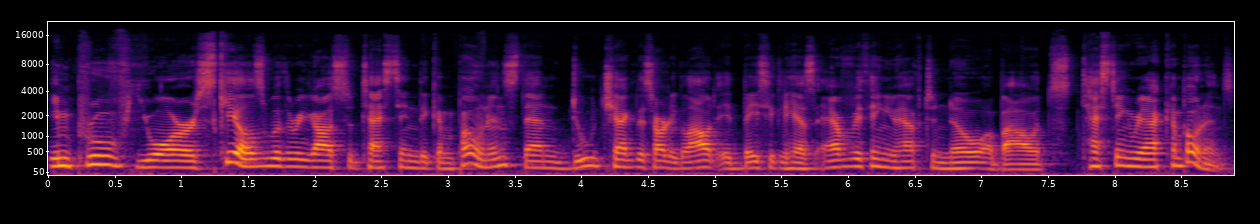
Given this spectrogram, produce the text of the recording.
improve your skills with regards to testing the components, then do check this article out. It basically has everything you have to know about testing React components.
